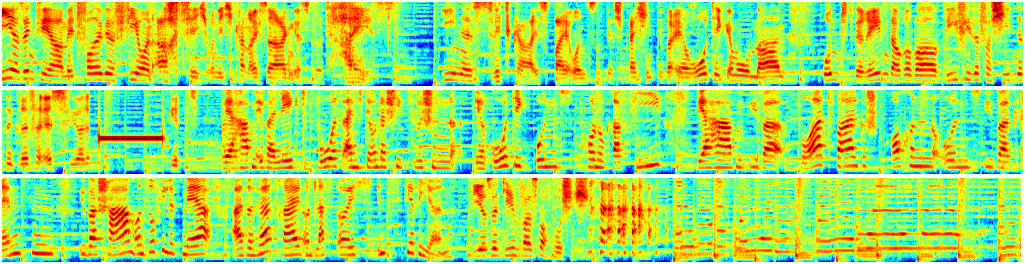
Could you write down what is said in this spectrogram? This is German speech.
Hier sind wir mit Folge 84 und ich kann euch sagen, es wird heiß. Ines Switka ist bei uns und wir sprechen über Erotik im Roman und wir reden darüber, wie viele verschiedene Begriffe es für gibt. Wir haben überlegt, wo ist eigentlich der Unterschied zwischen Erotik und Pornografie. Wir haben über Wortwahl gesprochen und über Grenzen, über Scham und so vieles mehr. Also hört rein und lasst euch inspirieren. Wir sind jedenfalls noch wuschig.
